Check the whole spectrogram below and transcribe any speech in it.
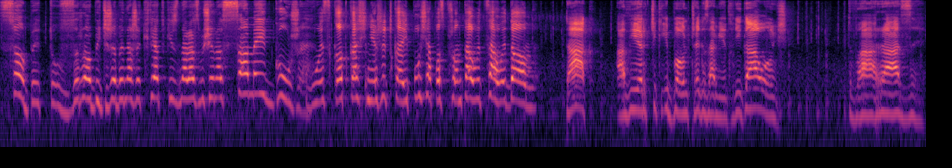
Co by tu zrobić, żeby nasze kwiatki znalazły się na samej górze? Błyskotka, Śnieżyczka i Pusia posprzątały cały dom. Tak, a Wiercik i Bączek zamietli gałąź. Dwa razy.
